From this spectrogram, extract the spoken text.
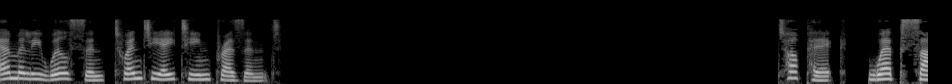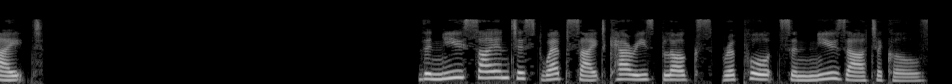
Emily Wilson 2018 present Topic Website The New Scientist website carries blogs, reports and news articles.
